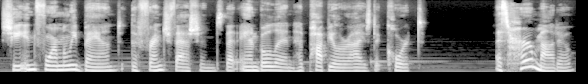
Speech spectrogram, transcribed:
She informally banned the French fashions that Anne Boleyn had popularized at court. As her motto,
